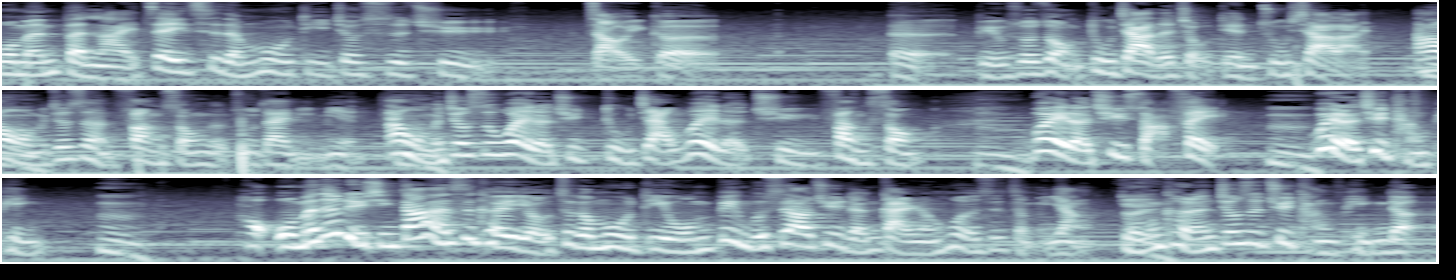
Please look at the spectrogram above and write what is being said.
我们本来这一次的目的就是去找一个，呃，比如说这种度假的酒店住下来，然后我们就是很放松的住在里面。那、嗯、我们就是为了去度假，为了去放松，嗯，为了去耍废，嗯，为了去躺平，嗯。好，我们的旅行当然是可以有这个目的，我们并不是要去人赶人或者是怎么样，我们可能就是去躺平的。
